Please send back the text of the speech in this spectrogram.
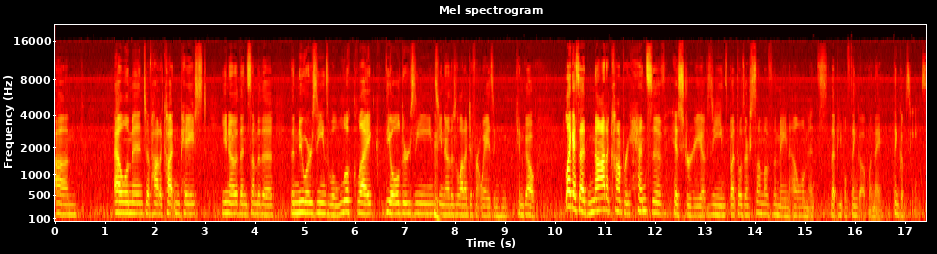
um, element of how to cut and paste, you know, then some of the the newer zines will look like the older zines. you know, there's a lot of different ways it can, can go. Like I said, not a comprehensive history of zines, but those are some of the main elements that people think of when they think of zines.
